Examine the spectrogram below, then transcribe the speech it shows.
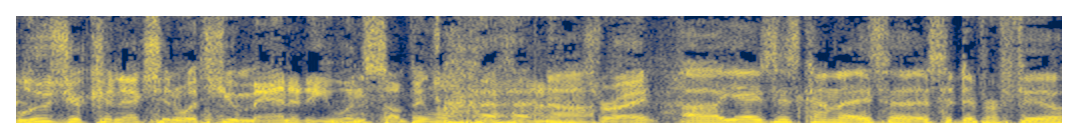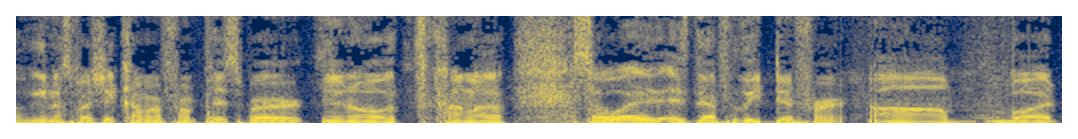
lose your connection with humanity when something like that happens? Nah. Right? Uh, yeah, it's just kind of it's a it's a different feel, you know, especially coming from Pittsburgh. You know, it's kind of so it, it's definitely different. Um, but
